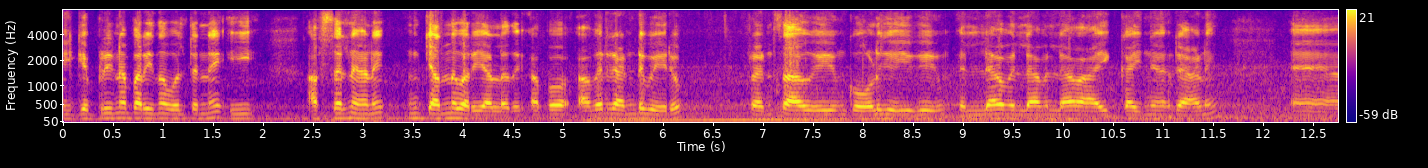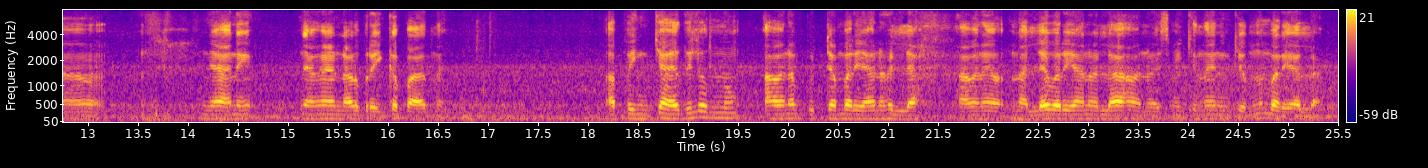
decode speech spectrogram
ഈ ഗബ്രീനെ പറയുന്ന പോലെ തന്നെ ഈ അഫ്സലിനാണ് എനിക്ക് അന്ന് പറയാനുള്ളത്. അപ്പോൾ അവർ രണ്ടുപേരും ഫ്രണ്ട്സ് ആവുകയും കോൾ ചെയ്യുകയും എല്ലാം എല്ലാം എല്ലാം ആയി കഴിഞ്ഞവരാണ്. ഞാൻ ഞങ്ങൾ രണ്ടാൾ ബ്രേക്കപ്പ് ആകുന്നത് അപ്പൊ എനിക്ക് അതിലൊന്നും അവനെ കുറ്റം പറയാനോ ഇല്ല. അവനെ നല്ല പറയാനോ ഇല്ല. അവൻ വിഷമിക്കുന്നത് എനിക്കൊന്നും പറയാനില്ല.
